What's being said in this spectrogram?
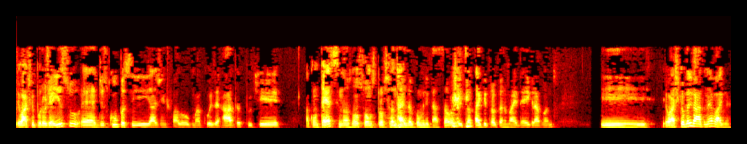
eu acho que por hoje é isso. É, desculpa se a gente falou alguma coisa errada, porque acontece, nós não somos profissionais da comunicação, a gente só está aqui trocando uma ideia e gravando. E eu acho que obrigado, né, Wagner?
